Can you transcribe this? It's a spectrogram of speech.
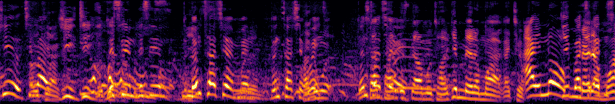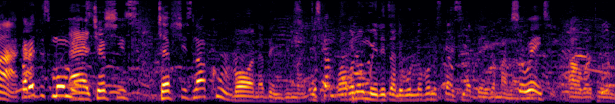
chill, chill out. G, G, Okay. listen, Please, listen. please. Don't touch her, man. Don't touch her. Ha ke Wait, mo- don't touch Sometimes her. ke ska motho, ha ke mmele moaka, chef. I know, Ke but mmele at, this, moaka. but at this moment, Eh, chef. she's Chef. she's not cool. bona baby man Just come- wa bona o mo eletsa lebollo bona o ska sia bega mana So wait. a bathong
